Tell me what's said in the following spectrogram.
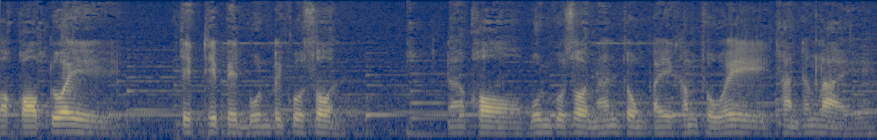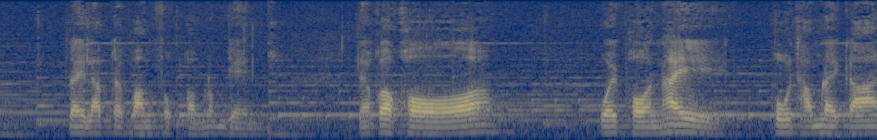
ประกอบด้วยจิตที่เป็นบุญเป็นกุศลนะขอบุญกุศลนั้นจงไปค้ำชูให้ท่านทั้งหลาย ได้รับแต่ความสุขความร่มเย็น แล้วก็ขออวยพรให้ผู้ทำรายการ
